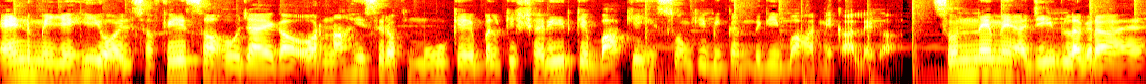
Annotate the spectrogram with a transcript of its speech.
एंड में यही ऑयल सफ़ेद सा हो जाएगा और ना ही सिर्फ़ मुँह के बल्कि शरीर के बाकी हिस्सों की भी गंदगी बाहर निकालेगा। सुनने में अजीब लग रहा है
